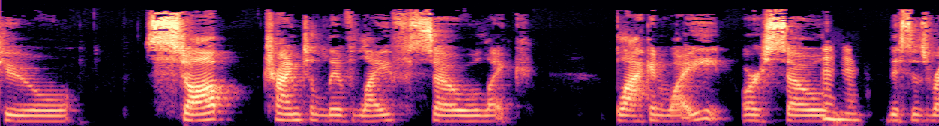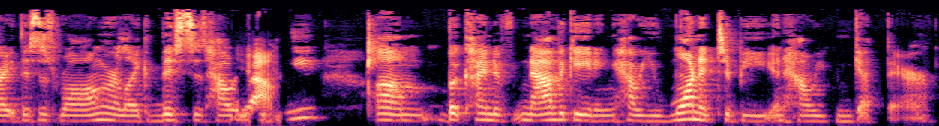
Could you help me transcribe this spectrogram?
to stop trying to live life so like black and white or so mm-hmm. this is right this is wrong or like this is how it yeah. should be um, but kind of navigating how you want it to be and how you can get there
